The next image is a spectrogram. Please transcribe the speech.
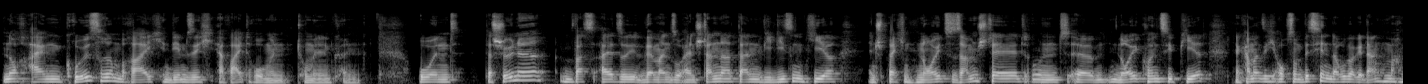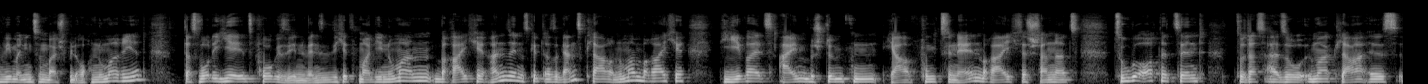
noch einen größeren Bereich, in dem sich Erweiterungen tummeln können. Und das Schöne, was also, wenn man so einen Standard dann wie diesen hier entsprechend neu zusammenstellt und äh, neu konzipiert, dann kann man sich auch so ein bisschen darüber Gedanken machen, wie man ihn zum Beispiel auch nummeriert. Das wurde hier jetzt vorgesehen. Wenn Sie sich jetzt mal die Nummernbereiche ansehen, es gibt also ganz klare Nummernbereiche, die jeweils einem bestimmten ja, funktionellen Bereich des Standards zugeordnet sind, sodass also immer klar ist,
